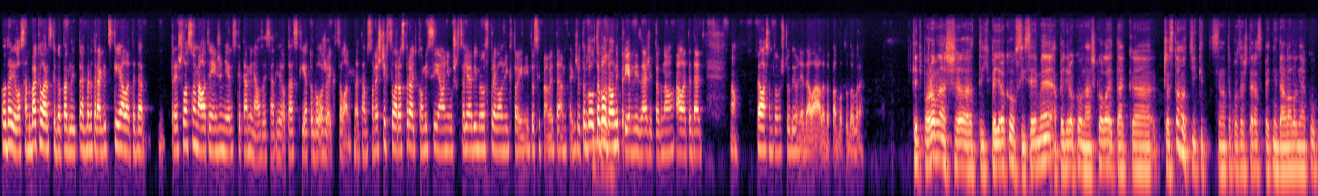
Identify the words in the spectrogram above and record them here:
Podarilo sa. Bakalárske dopadli takmer tragicky, ale teda prešla som, ale tie inžinierské tam mi naozaj sadli otázky a to bolo, že excelentné. Tam som ešte chcela rozprávať komisii a oni už chceli, aby im rozprával niekto iný, to si pamätám. Takže to bol, to bol veľmi príjemný zážitok, no, ale teda, veľa som tomu štúdiu nedala, ale dopadlo to dobre. Keď porovnáš eh, tých 5 rokov v SISEME a 5 rokov na škole, tak eh, čo z toho ti, keď sa na to pozrieš teraz spätne, dávalo nejakú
